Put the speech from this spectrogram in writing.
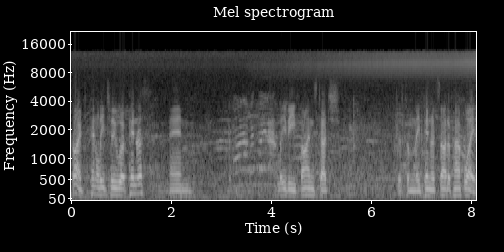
Right, penalty to uh, Penrith, and Levy finds touch just on the Penrith side of halfway.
